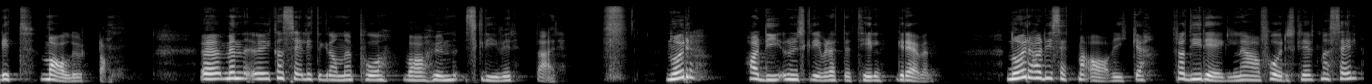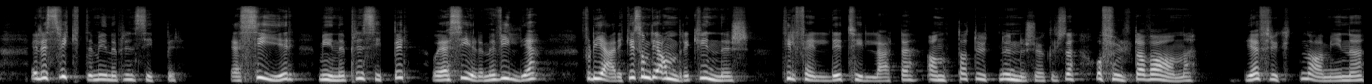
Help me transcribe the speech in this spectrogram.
litt malurt, da. Eh, men vi kan se litt på hva hun skriver der. Når har de, Hun skriver dette til greven. Når har de sett meg avvike fra de reglene jeg har foreskrevet meg selv, eller svikte mine prinsipper? Jeg sier mine prinsipper, og jeg sier det med vilje, for de er ikke som de andre kvinners tilfeldig tillærte, antatt uten undersøkelse og fullt av vane. De er frykten av mine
